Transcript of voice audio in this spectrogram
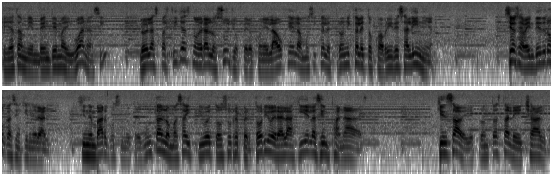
Ella también vende marihuana, ¿sí? Lo de las pastillas no era lo suyo, pero con el auge de la música electrónica le tocó abrir esa línea. Sí, o sea, vende drogas en general. Sin embargo, si me preguntan, lo más adictivo de todo su repertorio era el ají de las empanadas. Quién sabe, de pronto hasta le echa algo.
